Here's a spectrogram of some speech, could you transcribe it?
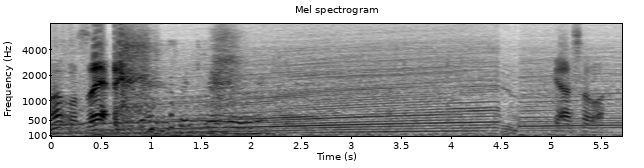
What was that? Got so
